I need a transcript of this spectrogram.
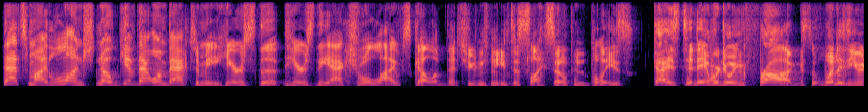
That's my lunch. No, give that one back to me. Here's the here's the actual live scallop that you need to slice open, please. Guys, today we're doing frogs. What is you?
